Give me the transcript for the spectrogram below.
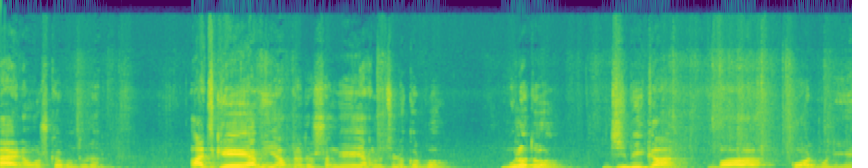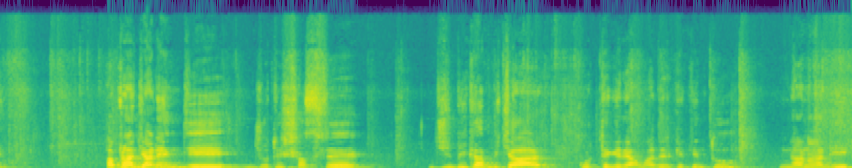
হ্যাঁ নমস্কার বন্ধুরা। আজকে আমি আপনাদের সঙ্গে আলোচনা করব মূলত জীবিকা বা কর্ম নিয়ে। আপনারা জানেন যে জ্যোতিষশাস্ত্রে জীবিকা বিচার করতে গেলে আমাদেরকে কিন্তু নানা দিক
